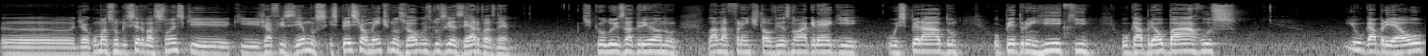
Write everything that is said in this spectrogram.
uh, de algumas observações que, que já fizemos, especialmente nos jogos dos reservas, né? De que o Luiz Adriano lá na frente talvez não agregue o esperado, o Pedro Henrique, o Gabriel Barros e o Gabriel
